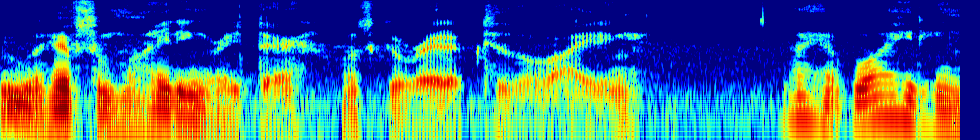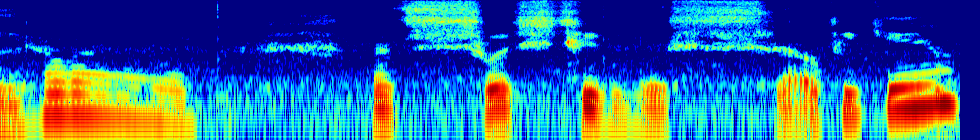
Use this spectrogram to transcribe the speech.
ooh, I have some lighting right there. Let's go right up to the lighting. I have lighting. Hello. Let's switch to the selfie cam.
